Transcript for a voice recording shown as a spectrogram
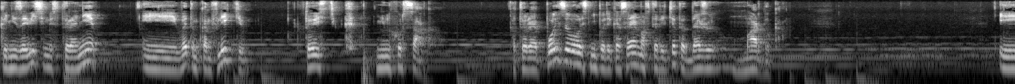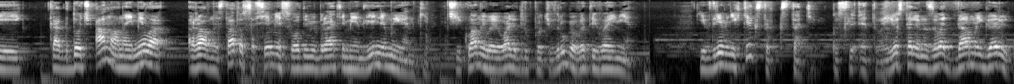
к независимой стороне и в этом конфликте, то есть к Нинхурсак, которая пользовалась неприкасаемым авторитетом даже Мардука. И как дочь Анну она имела равный статус со всеми сводными братьями Энлилем и Энки, чьи кланы воевали друг против друга в этой войне. И в древних текстах, кстати, после этого ее стали называть Дамой горы,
